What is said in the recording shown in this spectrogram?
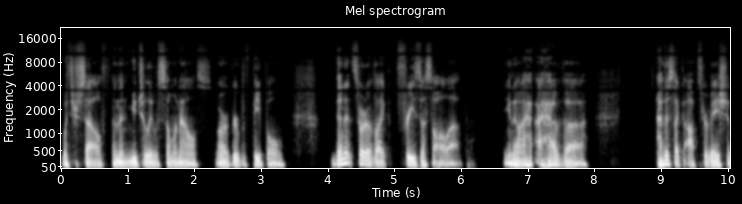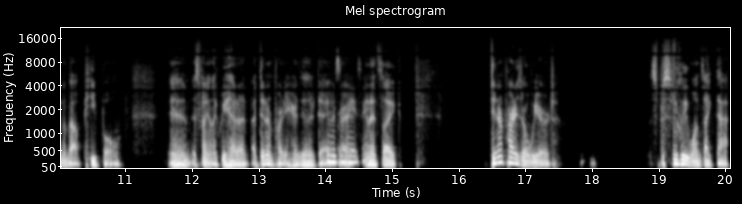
with yourself and then mutually with someone else or a group of people, then it sort of like frees us all up. You know, I, I have, uh, I have this like observation about people and it's funny, like we had a, a dinner party here the other day, It right? Amazing. And it's like dinner parties are weird, specifically ones like that,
